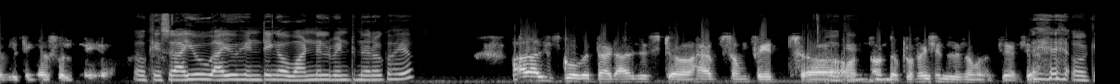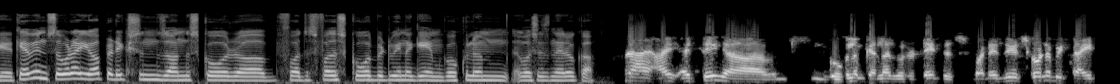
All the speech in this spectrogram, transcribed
everything else will play here. okay. So are you are you hinting a one 0 win to NEROCA here? I'll I'll just go with that. I'll just uh, have some faith uh, Okay. on on the professionalism of the players. Yeah. okay, Kevin. So, what are your predictions on the score uh, for this for the score between the game Gokulam versus Neroka? I, I I think uh, Gokulam Kerala is going to take this, but it, it's going to be tight.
